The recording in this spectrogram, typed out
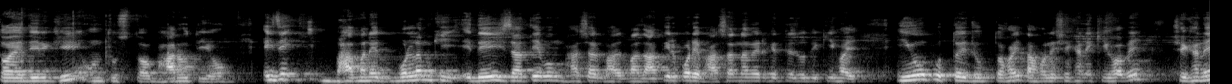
তয় দীর্ঘি অন্তুস্ত ভারতীয়। এই যে মানে বললাম কি দেশ, জাতি এবং ভাষার বা জাতির পরে ভাষার নামের ক্ষেত্রে যদি কি হয় ইয় প্রত্যয় যুক্ত হয়, তাহলে সেখানে কি হবে? সেখানে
